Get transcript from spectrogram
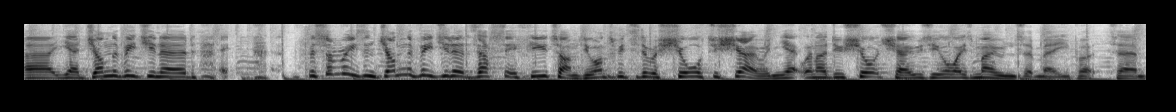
Uh, yeah, John the VG Nerd. For some reason, John the VG has asked it a few times. He wants me to do a shorter show, and yet when I do short shows, he always moans at me. But um,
